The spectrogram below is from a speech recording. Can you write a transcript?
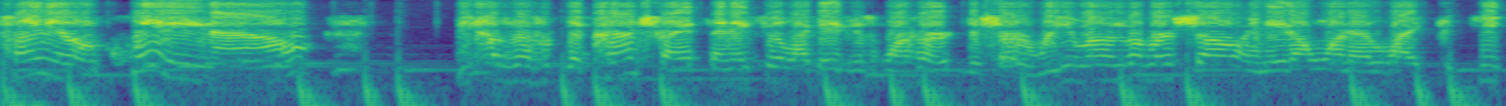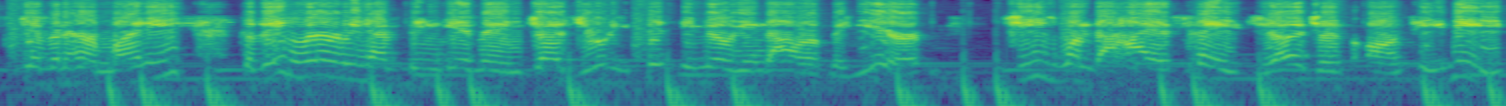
planning on quitting now because of the contract, and they feel like they just want her to show reruns of her show, and they don't want to like keep giving her money because they literally have been giving Judge Judy fifty million dollars a year. She's one of the highest paid judges on TV.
